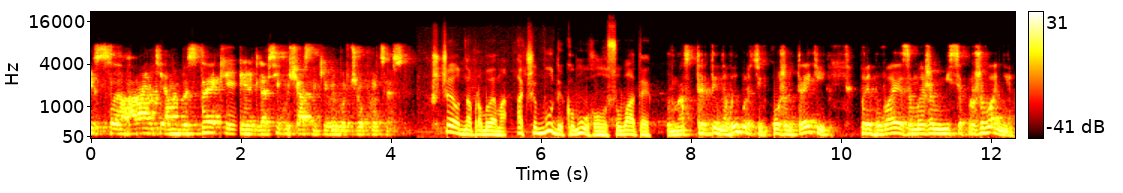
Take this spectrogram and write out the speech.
із гарантіями безпеки для всіх учасників виборчого процесу. ще одна проблема: а чи буде кому голосувати? У нас третина виборців, кожен третій перебуває за межами місця проживання,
